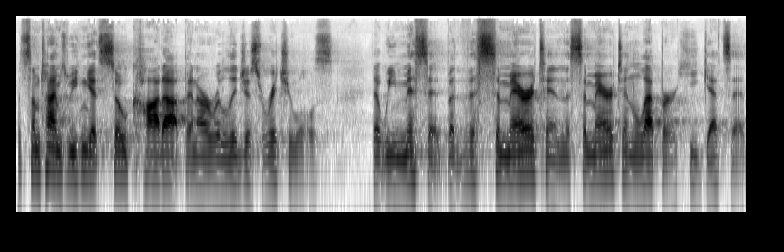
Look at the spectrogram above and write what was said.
But sometimes we can get so caught up in our religious rituals that we miss it. But the Samaritan, the Samaritan leper, he gets it.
